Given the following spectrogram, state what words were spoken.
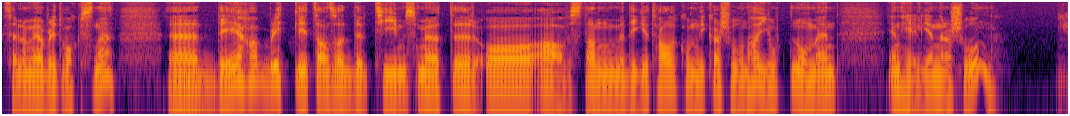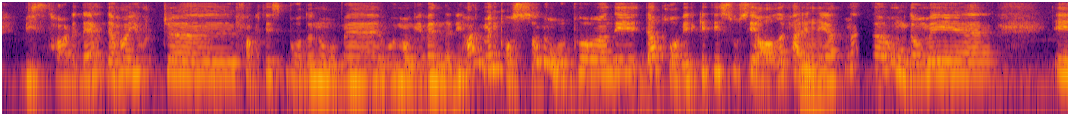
selv om vi har blitt voksne. Eh, Det har blitt litt sånn så det- Teams-møter og avstand med digital kommunikasjon har gjort noe med en, en hel generasjon. Visst har det det. Det har gjort uh, faktisk både noe med hvor mange venner de har, men også noe på de, Det har påvirket de sosiale ferdighetene. Er Ungdom i, i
